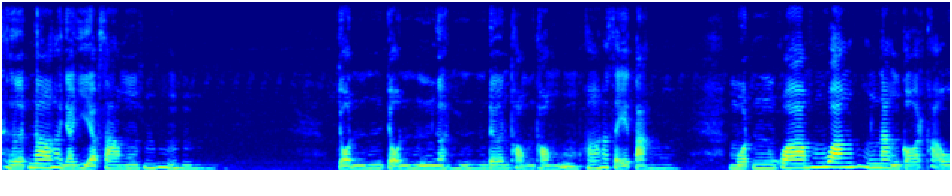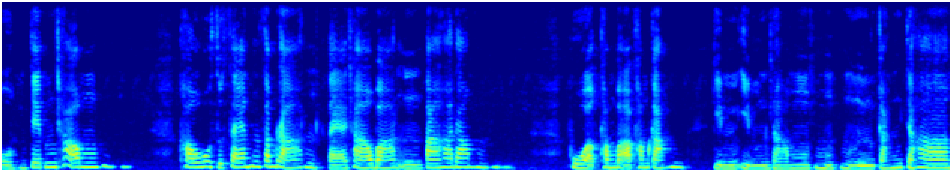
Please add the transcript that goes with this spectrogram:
เถิดนาอย่าเหยียบซ้ำ จนจนเงินเดินท่อมท่อมหาเศษตัง หมดความหวังนั่งกอดเขาเจ็บช้ำ เขาสุดแสนสำราญแต่ชาวบ้านตาดำ พวกทำบาปทำกรรม กินอิ่มดำกันจัง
